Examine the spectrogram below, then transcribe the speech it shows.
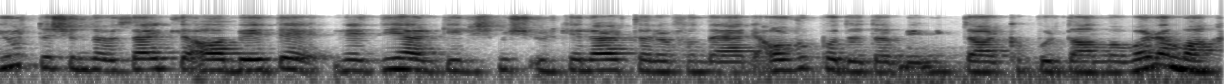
yurt dışında özellikle ABD ve diğer gelişmiş ülkeler tarafında yani Avrupa'da da bir miktar kıpırdanma var ama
